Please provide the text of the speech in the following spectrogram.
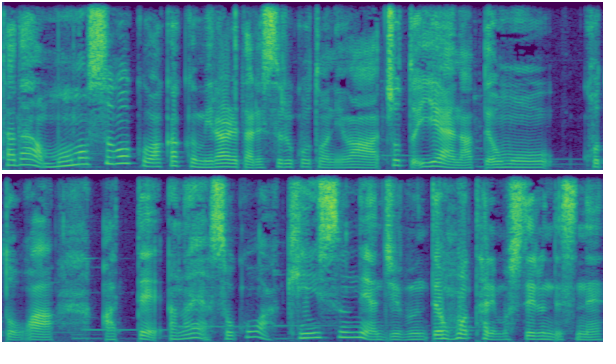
ただ、ものすごく若く見られたりすることには、ちょっと嫌やなって思うことはあって、あ、なんや、そこは気にすんねや、自分って思ったりもしてるんですね。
